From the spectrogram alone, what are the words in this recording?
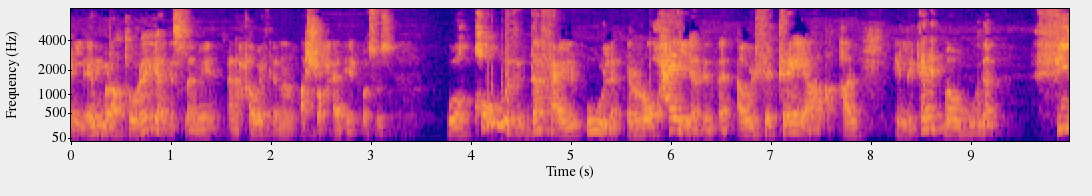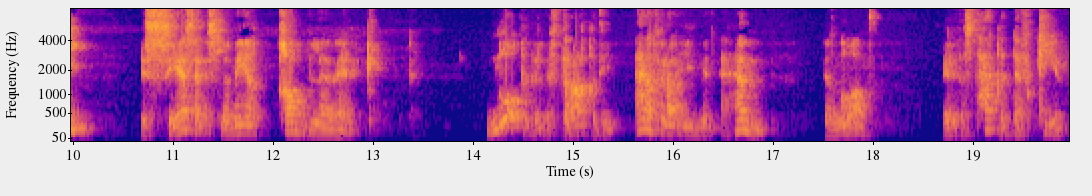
الإمبراطورية الإسلامية. أنا حاولت أن أنا أشرح هذه الأسس وقوة الدفع الأولى الروحية بالذات أو الفكرية على الأقل اللي كانت موجودة في السياسة الإسلامية قبل ذلك. نقطة الافتراق دي أنا في رأيي من أهم النقط اللي تستحق التفكير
